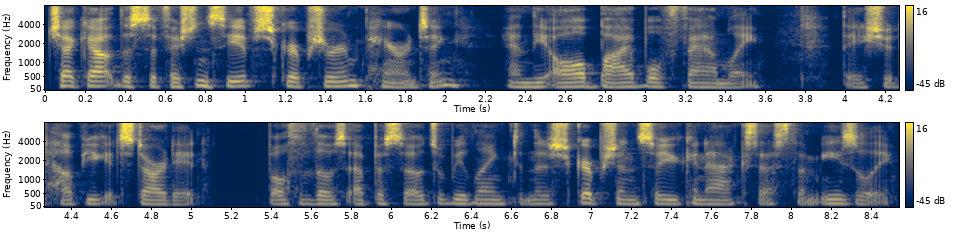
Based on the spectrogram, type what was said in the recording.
Check out The Sufficiency of Scripture in Parenting and The All Bible Family. They should help you get started. Both of those episodes will be linked in the description so you can access them easily.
